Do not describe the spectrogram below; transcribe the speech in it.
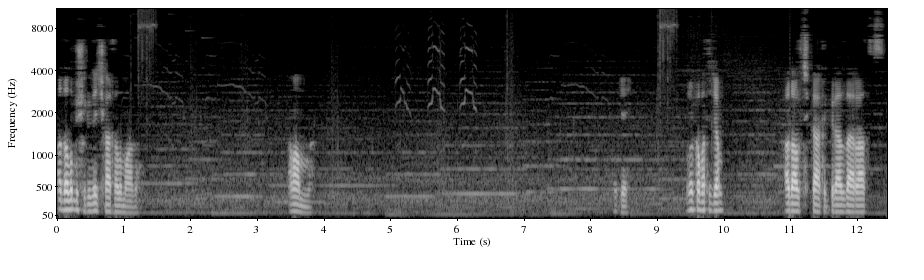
Adalı bu şekilde çıkartalım abi. Tamam mı? Okey. Bunu kapatacağım. Adal çıktı artık biraz daha rahatsız.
